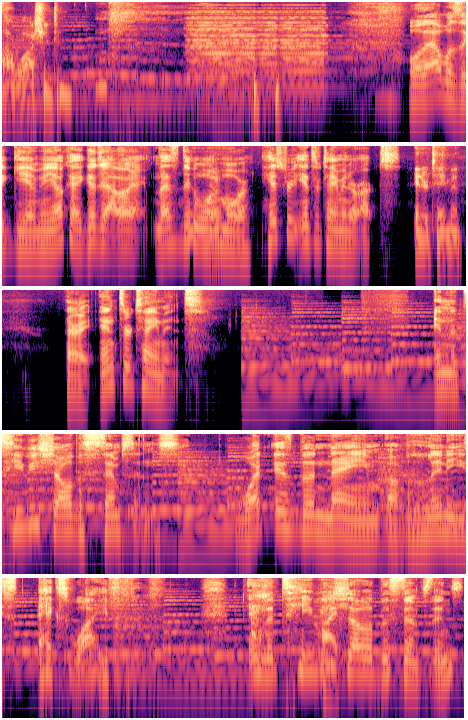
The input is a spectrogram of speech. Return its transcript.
Uh, Washington. Well, that was a gimme. Okay, good job. All right, let's do one more. History, entertainment, or arts? Entertainment. All right, entertainment. In the TV show The Simpsons, what is the name of Lenny's ex-wife? In the TV I- show The Simpsons,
